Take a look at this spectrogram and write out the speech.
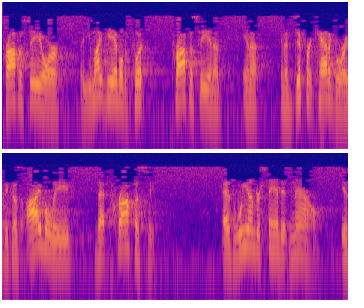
Prophecy, or uh, you might be able to put prophecy in a, in a, in a different category because I believe that prophecy, as we understand it now, is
